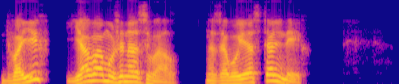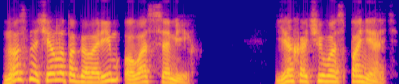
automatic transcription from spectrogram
Двоих я вам уже назвал, назову и остальных. Но сначала поговорим о вас самих. Я хочу вас понять,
